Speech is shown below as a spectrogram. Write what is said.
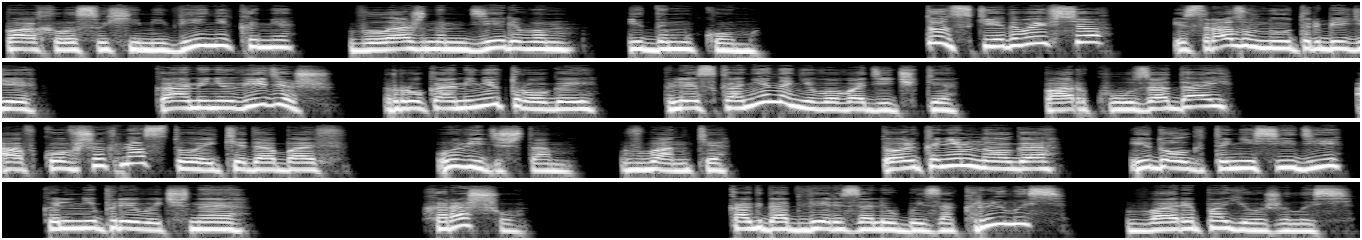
Пахло сухими вениками, влажным деревом и дымком. «Тут скидывай все и сразу внутрь беги. Камень увидишь? Руками не трогай. Плескани на него водички. Парку задай. А в ковшик настойки добавь. Увидишь там, в банке. Только немного. И долго ты не сиди, коль непривычная». «Хорошо». Когда дверь за Любой закрылась, Варя поежилась.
